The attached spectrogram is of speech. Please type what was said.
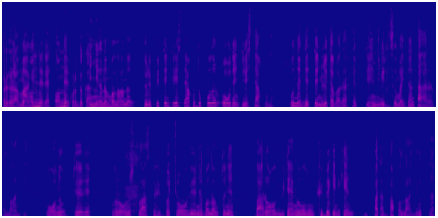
программа келдерер. онну курдук, ага. Иннегенен балаганы төлөппүттен тирестак куддук болар, ооден тирестак болар. Онна деттен үлете барар. Хеп дехин мир сымайдан таарар балаган ди. Оны онус класска балан тонен бары ол кен батарбак ди бутта.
